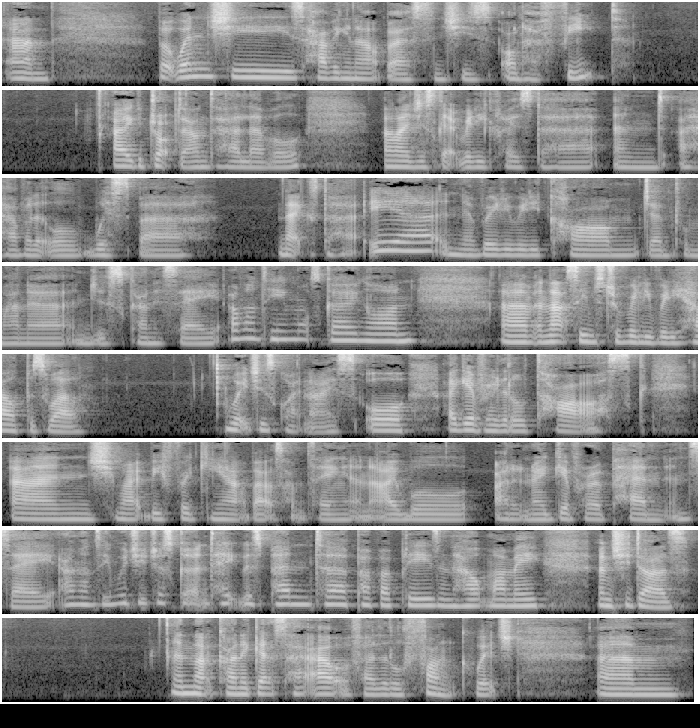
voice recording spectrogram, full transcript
Um, but when she's having an outburst and she's on her feet, I drop down to her level and I just get really close to her and I have a little whisper next to her ear in a really, really calm, gentle manner and just kind of say, Amandine, what's going on? Um, and that seems to really, really help as well, which is quite nice. Or I give her a little task and she might be freaking out about something and I will, I don't know, give her a pen and say, Amandine, would you just go and take this pen to Papa, please, and help Mummy? And she does. And that kind of gets her out of her little funk, which um,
